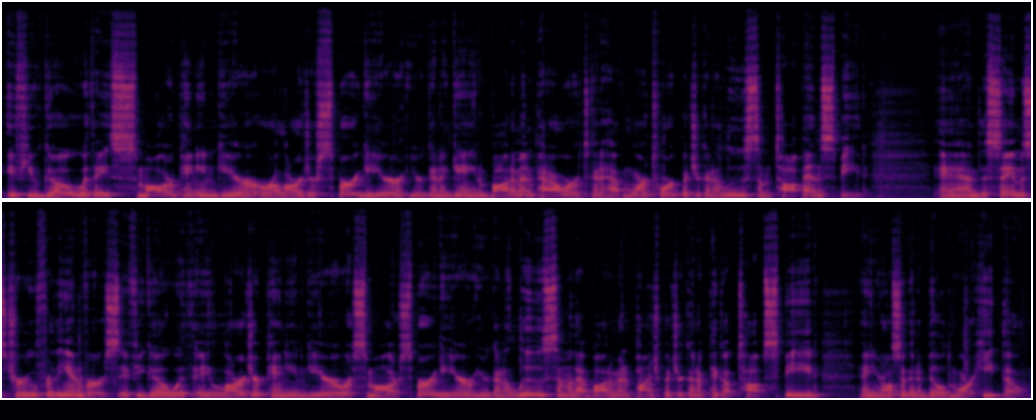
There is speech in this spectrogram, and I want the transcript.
if you go with a smaller pinion gear or a larger spur gear, you're going to gain bottom end power, it's going to have more torque, but you're going to lose some top end speed. And the same is true for the inverse. If you go with a larger pinion gear or a smaller spur gear, you're going to lose some of that bottom end punch, but you're going to pick up top speed, and you're also going to build more heat though.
